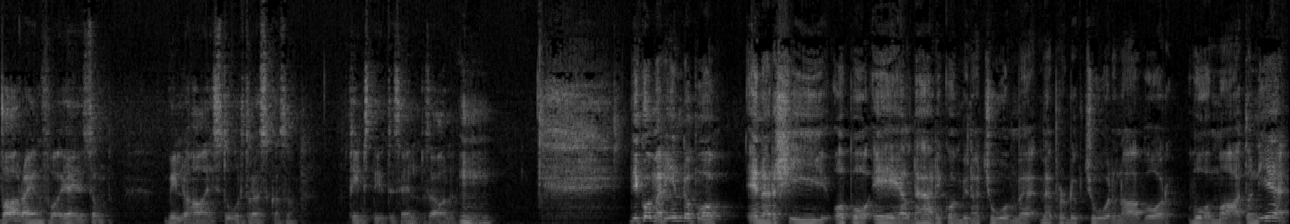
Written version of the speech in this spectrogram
var och en får, är som, vill du ha en stor tröska så finns det ju till salu. Mm. Vi kommer in då på energi och på el, det här i kombination med, med produktionen av vår, vår mat. Och ni är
